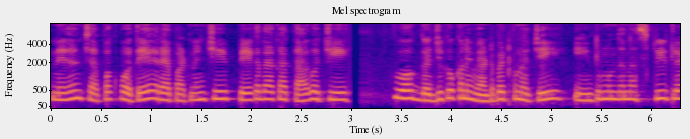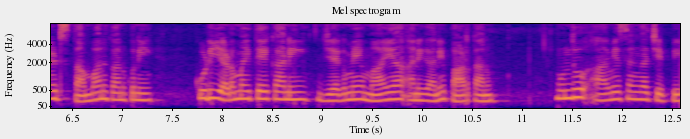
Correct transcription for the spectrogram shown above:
నిజం చెప్పకపోతే రేపటి నుంచి పీకదాకా తాగొచ్చి ఓ గజ్జికొక్కని వెంట పెట్టుకుని వచ్చి ఇంటి ముందున్న స్ట్రీట్ లైట్ స్తంభాన్ని కానుకుని కుడి ఎడమైతే కాని జగమే మాయా అని గాని పాడతాను. ముందు ఆవేశంగా చెప్పి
